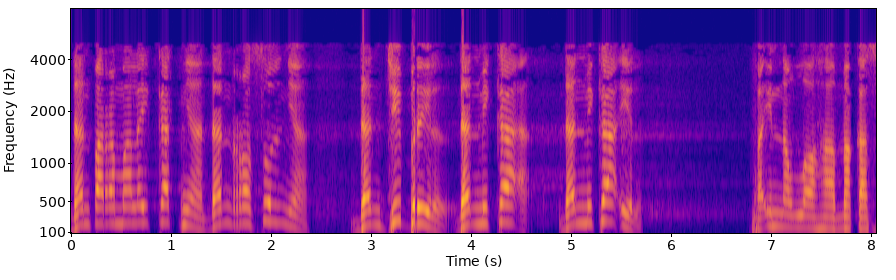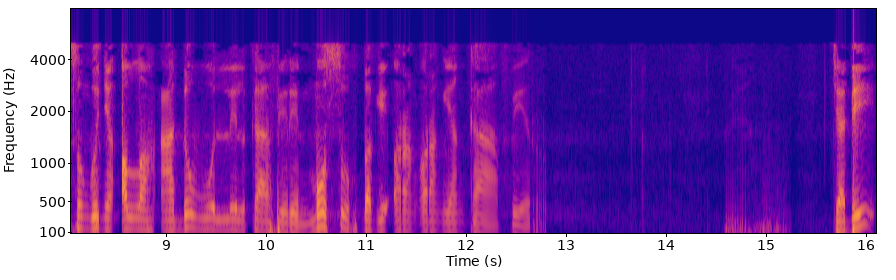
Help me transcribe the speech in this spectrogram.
dan para malaikatnya dan rasulnya dan Jibril dan Mika dan Mikail Fa innallaha maka sungguhnya Allah aduwwul lil kafirin, musuh bagi orang-orang yang kafir. Ya. Jadi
